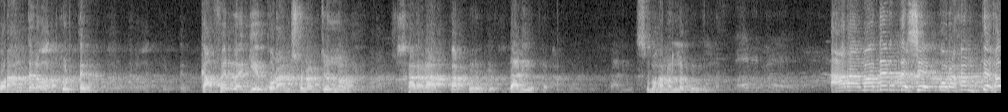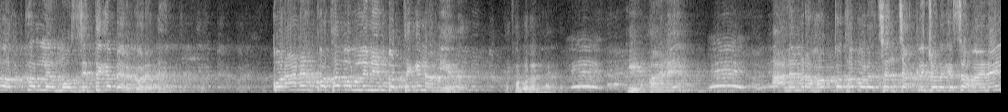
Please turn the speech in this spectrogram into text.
কোরআন তেলাওয়াত করতেন, কাফেররা গিয়ে কোরআন শোনার জন্য সারা রাত পার করে দিত দাঁড়িয়ে থাকে সুবহান আল্লাহ আর আমাদের দেশে কোরআন তেলাওয়াত করলে মসজিদ থেকে বের করে দেয় কোরআনের কথা বললে মিম্বর থেকে নামিয়ে দেয় কথা বলেন না। কি, হয় নাই? আলেমরা হক কথা বলেছেন, চাকরি চলে গেছে, হয় নাই?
